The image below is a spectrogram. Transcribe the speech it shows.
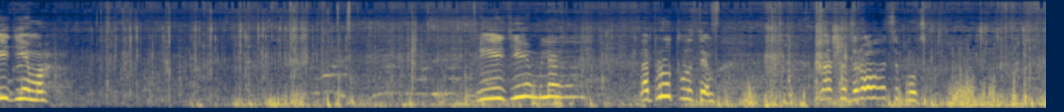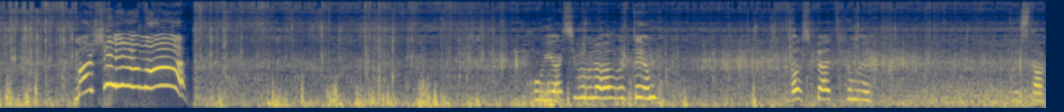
І Діма. І блядь. На пруд летим. Наша дорога це пруд. Машина! Хуя себе, бля, летим. 25 км. Десь так.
